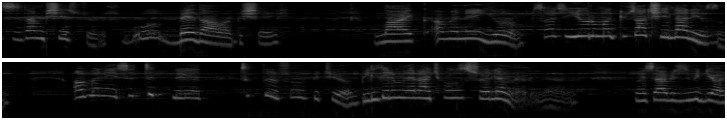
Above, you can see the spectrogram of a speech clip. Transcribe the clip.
sizden bir şey istiyoruz. Bu bedava bir şey. Like, abone, yorum. Sadece yoruma güzel şeyler yazın. Abone ise tıklayın tıklıyorsunuz bitiyor. Bildirimleri açmanızı söylemiyorum yani. Mesela biz video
